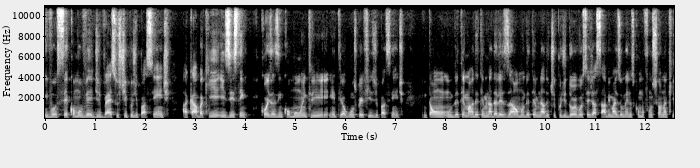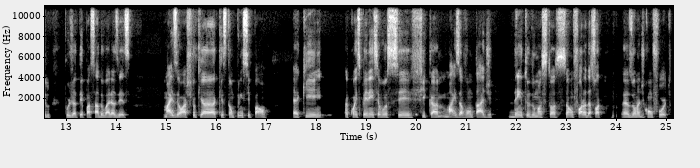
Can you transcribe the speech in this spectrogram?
E você, como vê diversos tipos de paciente, acaba que existem coisas em comum entre, entre alguns perfis de paciente. Então, um uma determinada lesão, um determinado tipo de dor, você já sabe mais ou menos como funciona aquilo por já ter passado várias vezes. Mas eu acho que a questão principal é que com a experiência você fica mais à vontade dentro de uma situação, fora da sua é, zona de conforto.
